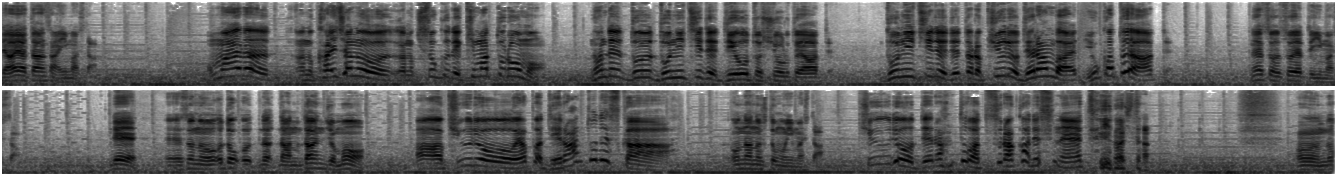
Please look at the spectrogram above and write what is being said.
であやたんさん言いました「お前らあの会社のあの規則で決まっとろうもんなんで土日で出ようとしおるとや」って「土日で出たら給料出らんばい?」って「よかったや」ってねそうそうやって言いましたでえー、その男だ男女も「ああ給料やっぱ出らんとですか」女の人も言いました「給料出らんとはつらかですね」って言いました。うん、も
